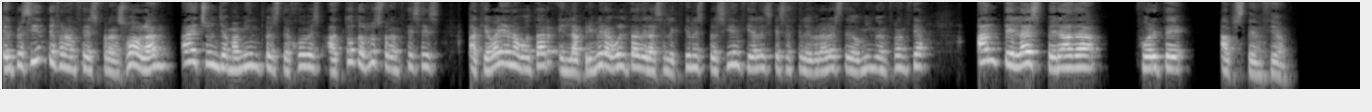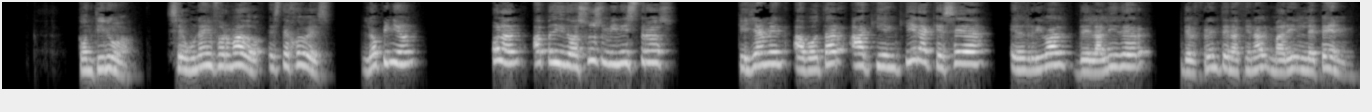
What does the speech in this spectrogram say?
el presidente francés François Hollande ha hecho un llamamiento este jueves a todos los franceses a que vayan a votar en la primera vuelta de las elecciones presidenciales que se celebrará este domingo en Francia ante la esperada fuerte abstención. Continúa. Según ha informado este jueves La Opinión, Hollande ha pedido a sus ministros que llamen a votar a quien quiera que sea el rival de la líder del Frente Nacional, Marine Le Pen,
